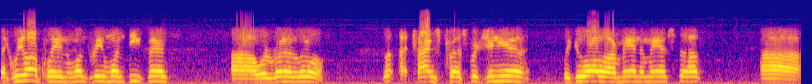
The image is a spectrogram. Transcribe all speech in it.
Like we are playing the one-three-one defense. Uh, we're running a little at times press Virginia. We do all our man-to-man stuff. Uh,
